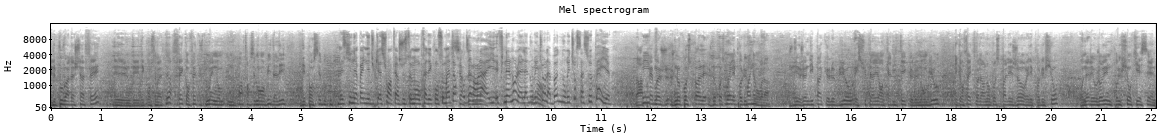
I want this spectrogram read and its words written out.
Et le pouvoir d'achat fait, des, consommateurs, fait qu'en fait, justement, ils n'ont pas forcément envie d'aller dépenser beaucoup plus. Est-ce qu'il n'y a pas une éducation à faire justement auprès des consommateurs pour dire, voilà, finalement, la nourriture, la bonne nourriture, ça se paye Après, moi, je, n'oppose pas, les, les productions. Voilà. Je, ne dis pas que le bio est supérieur en qualité que le non bio, et qu'en fait, voilà, on n'oppose pas les genres et les productions. On a aujourd'hui une production qui est saine,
